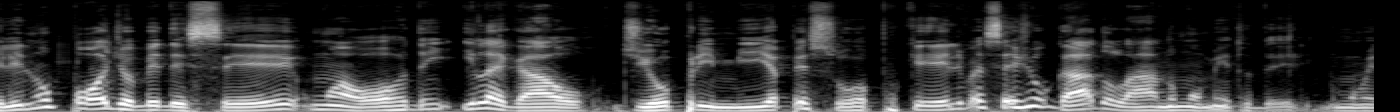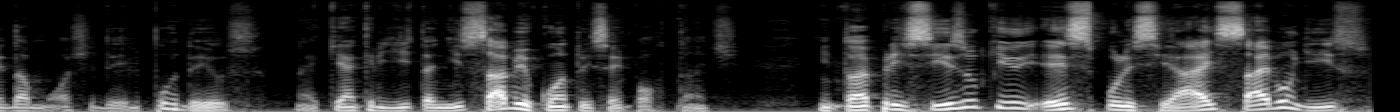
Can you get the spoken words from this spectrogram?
ele não pode obedecer uma ordem ilegal de oprimir a pessoa, porque ele vai ser julgado lá no momento dele, no momento da morte dele, por Deus. né? Quem acredita nisso sabe o quanto isso é importante. Então é preciso que esses policiais saibam disso.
